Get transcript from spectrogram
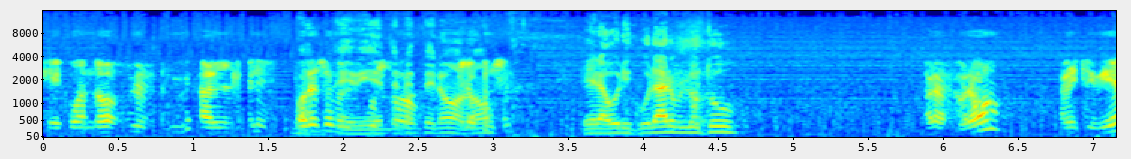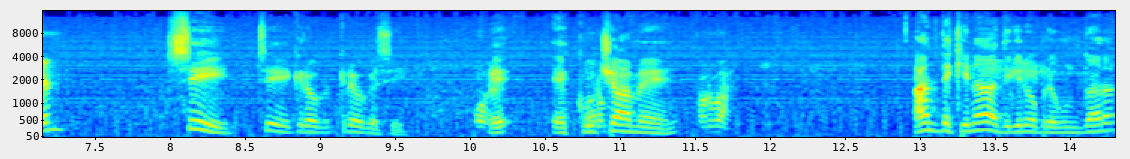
que cuando al teléfono. Por Bueno, eso me evidentemente puso- no, me ¿no? puse- El auricular Bluetooth. Ahora, ¿no? Ahí estoy bien. Sí, sí, creo, que- creo que sí. Bueno, Eh, escúchame, por más. Antes que nada te quiero preguntar,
